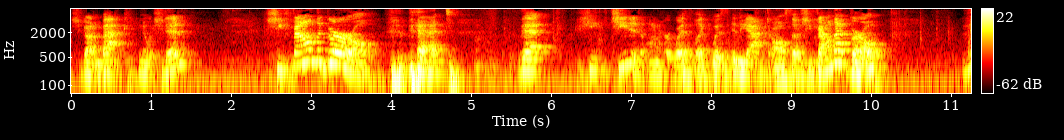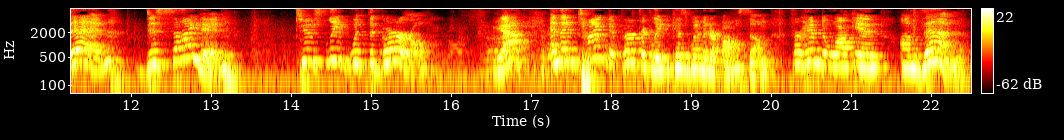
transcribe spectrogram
she got him back. You know what she did? She found the girl that that he cheated on her with, like was in the act also. She found that girl, then decided to sleep with the girl. Yeah. And then timed it perfectly because women are awesome for him to walk in on them.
